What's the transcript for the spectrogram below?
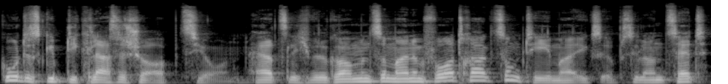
Gut, es gibt die klassische Option. Herzlich willkommen zu meinem Vortrag zum Thema XYZ.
